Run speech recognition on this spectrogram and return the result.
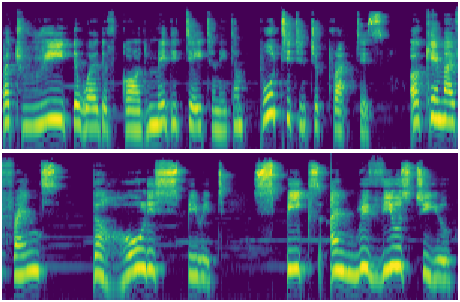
but read the Word of God, meditate on it, and put it into practice. Okay, my friends, the Holy Spirit speaks and reveals to you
